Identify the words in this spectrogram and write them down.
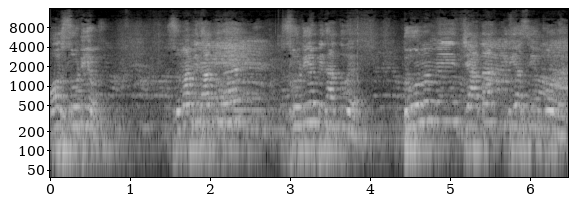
और सोडियम। सोना भी धातु है, सोडियम भी धातु है। दोनों में ज़्यादा क्रियाशील कौन है?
